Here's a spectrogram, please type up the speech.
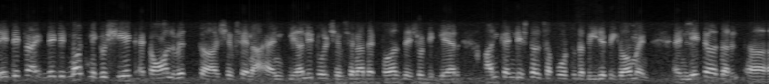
they they tried they did not negotiate at all with uh, Shiv Sena and clearly told Shiv Sena that first they should declare unconditional support to the BJP government and later the uh,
